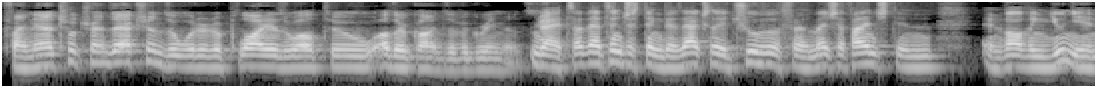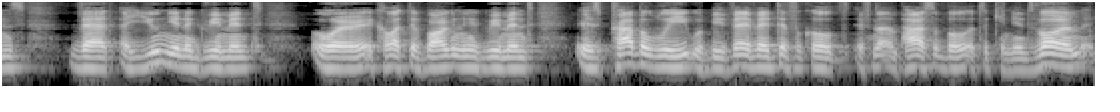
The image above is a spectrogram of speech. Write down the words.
financial transactions, or would it apply as well to other kinds of agreements? Right, so that's interesting. There's actually a tshuva from Moshe Feinstein involving unions that a union agreement or a collective bargaining agreement is probably would be very very difficult, if not impossible. It's a kinyan dvorim.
